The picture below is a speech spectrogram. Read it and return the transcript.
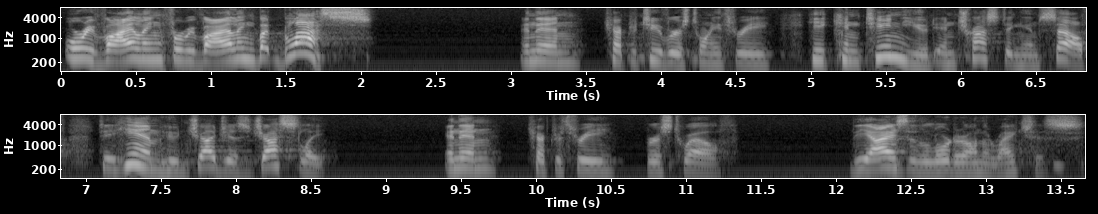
or reviling for reviling, but bless. And then, chapter 2, verse 23, he continued entrusting himself to him who judges justly. And then, chapter 3, verse 12, the eyes of the Lord are on the righteous,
